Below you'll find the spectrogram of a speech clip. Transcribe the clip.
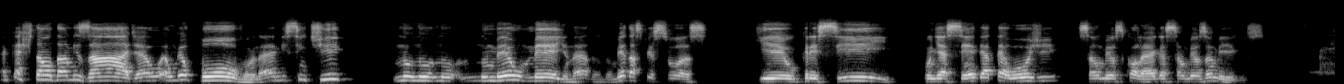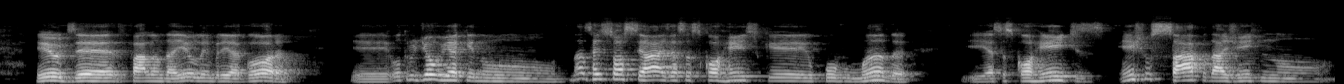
é a questão da amizade, é o, é o meu povo, né? Me sentir no, no, no, meu meio, né? No meio das pessoas que eu cresci conhecendo e até hoje são meus colegas, são meus amigos. Eu dizer, falando aí, eu lembrei agora. Eh, outro dia eu vi aqui no, nas redes sociais essas correntes que o povo manda e essas correntes enche o saco da gente no,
